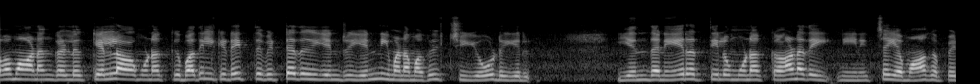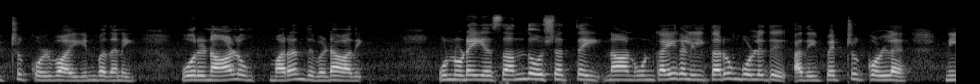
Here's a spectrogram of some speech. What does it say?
அவமானங்களுக்கெல்லாம் உனக்கு பதில் கிடைத்து விட்டது என்று எண்ணி மன மகிழ்ச்சியோடு இரு. எந்த நேரத்திலும் உனக்கானதை நீ நிச்சயமாக பெற்றுக்கொள்வாய் என்பதனை ஒரு நாளும் மறந்து விடாதே. உன்னுடைய சந்தோஷத்தை நான் உன் கைகளில் தரும் பொழுது அதை பெற்றுக்கொள்ள நீ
